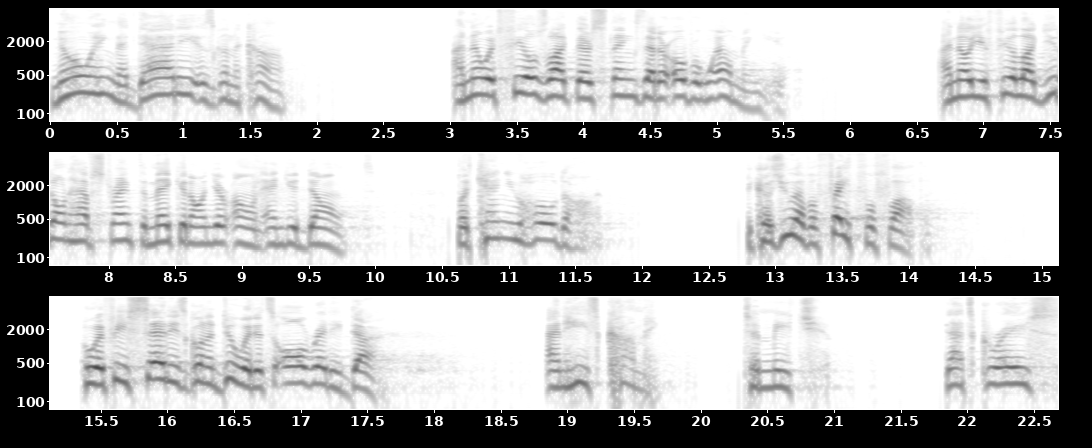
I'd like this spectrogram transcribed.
knowing that daddy is going to come? I know it feels like there's things that are overwhelming you. I know you feel like you don't have strength to make it on your own, and you don't. But can you hold on? Because you have a faithful father who, if he said he's going to do it, it's already done. And he's coming to meet you. That's grace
